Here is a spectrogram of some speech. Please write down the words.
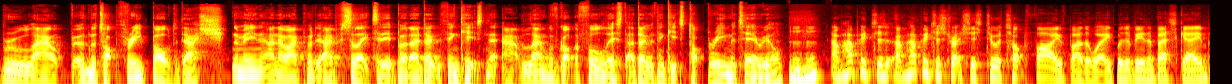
rule out in the top three Boulder Dash. I mean, I know I put it, I selected it, but I don't think it's uh, out. We've got the full list. I don't think it's top three material. Mm-hmm. I'm happy to I'm happy to stretch this to a top five. By the way, with it being the best game,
